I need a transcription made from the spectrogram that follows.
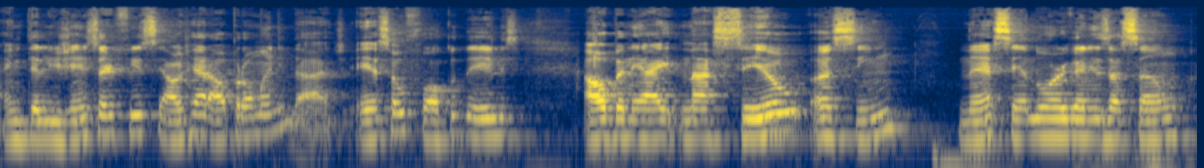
a inteligência artificial geral para a humanidade. Esse é o foco deles. A OpenAI nasceu assim, né, sendo uma organização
